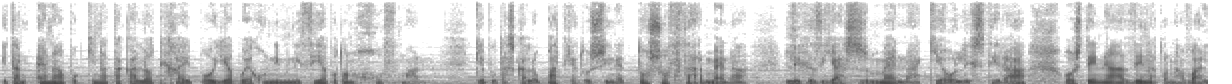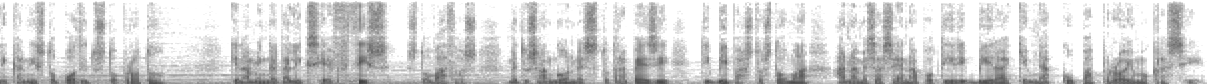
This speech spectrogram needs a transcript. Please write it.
ήταν ένα από εκείνα τα καλότυχα υπόγεια που έχουν υμνηθεί από τον Χόφμαν και που τα σκαλοπάτια τους είναι τόσο φθαρμένα, λιγδιασμένα και ολιστηρά, ώστε είναι αδύνατο να βάλει κανείς το πόδι του στο πρώτο και να μην καταλήξει ευθύς στο βάθος με τους αγκώνες στο τραπέζι, την πίπα στο στόμα, ανάμεσα σε ένα ποτήρι μπύρα και μια κούπα πρώιμο κρασί.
